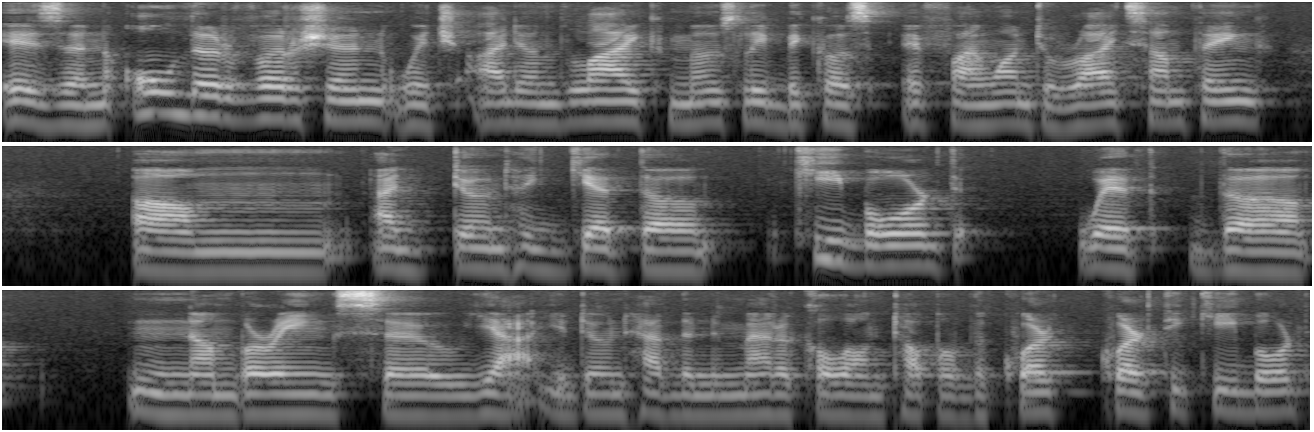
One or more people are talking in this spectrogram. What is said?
is an older version which I don't like mostly because if I want to write something um, I don't get the keyboard with the numbering. So yeah you don't have the numerical on top of the QWERTY keyboard.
